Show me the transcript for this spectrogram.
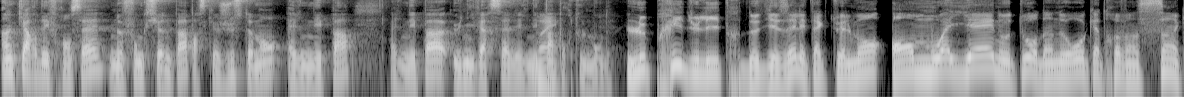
un quart des Français ne fonctionne pas parce que justement, elle n'est pas, elle n'est pas universelle, elle n'est pas pour tout le monde. Le prix du litre de diesel est actuellement en moyenne autour d'un euro 85.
